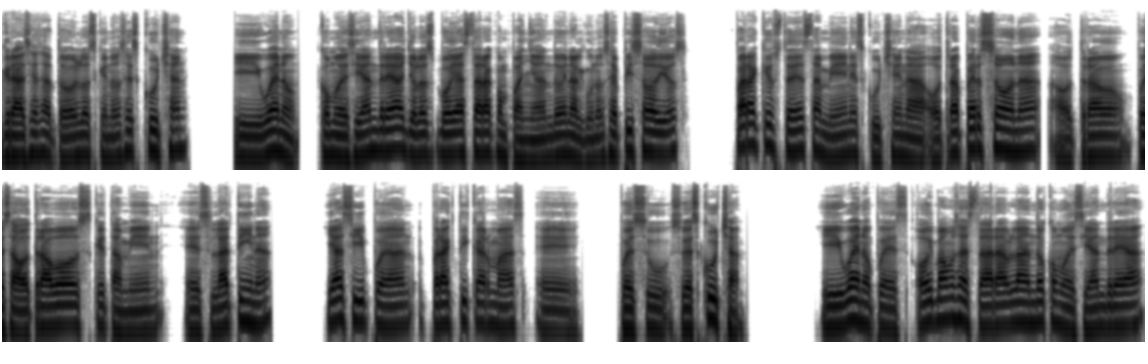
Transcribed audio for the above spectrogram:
Gracias a todos los que nos escuchan. Y bueno, como decía Andrea, yo los voy a estar acompañando en algunos episodios para que ustedes también escuchen a otra persona, a otra, pues a otra voz que también es latina y así puedan practicar más eh, pues su, su escucha. Y bueno, pues hoy vamos a estar hablando, como decía Andrea,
